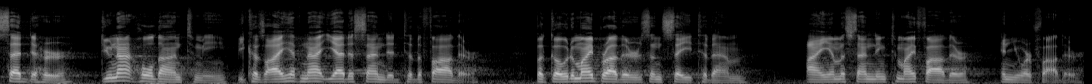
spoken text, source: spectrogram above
said to her, do not hold on to me, because I have not yet ascended to the Father. But go to my brothers and say to them, I am ascending to my Father and your Father,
